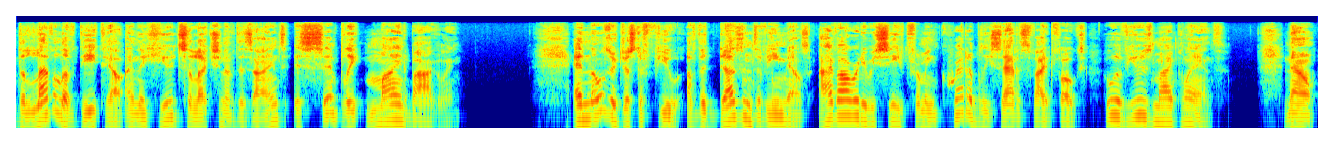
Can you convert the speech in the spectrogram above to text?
The level of detail and the huge selection of designs is simply mind-boggling. And those are just a few of the dozens of emails I've already received from incredibly satisfied folks who have used my plans. Now,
